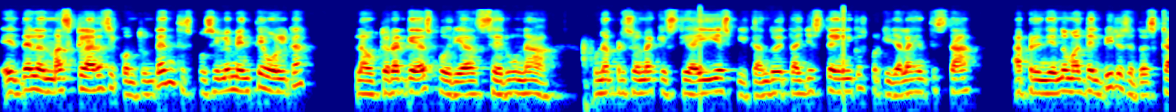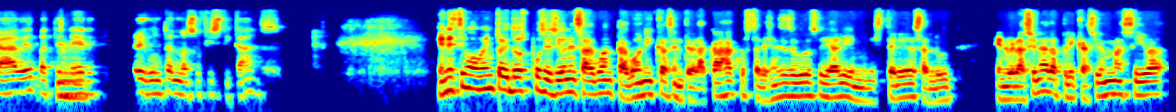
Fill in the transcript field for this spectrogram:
es de las más claras y contundentes. Posiblemente Olga, la doctora Arguedas, podría ser una, una persona que esté ahí explicando detalles técnicos porque ya la gente está aprendiendo más del virus, entonces cada vez va a tener preguntas más sofisticadas. En este momento hay dos posiciones algo antagónicas entre la Caja Costarricense de Seguro Social y el Ministerio de Salud en relación a la aplicación masiva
